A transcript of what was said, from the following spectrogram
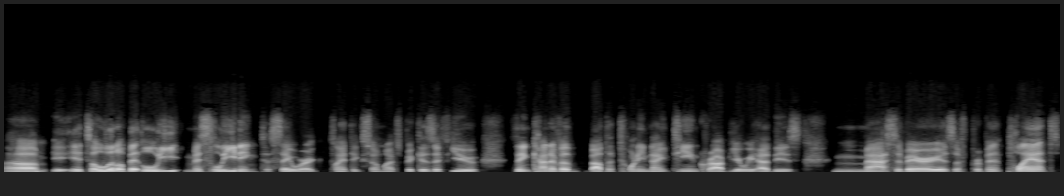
um, it, it's a little bit le- misleading to say we're planting so much because if you think kind of about the 2019 crop year, we had these massive areas of prevent plant.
